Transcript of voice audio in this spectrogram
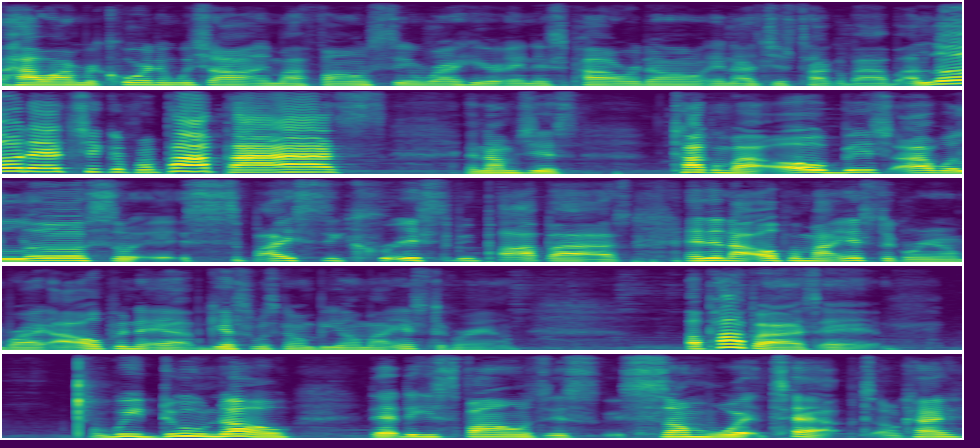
how I'm recording with y'all and my phone's sitting right here and it's powered on, and I just talk about I love that chicken from Popeyes, and I'm just talking about oh bitch I would love some spicy crispy Popeyes, and then I open my Instagram, right? I open the app. Guess what's gonna be on my Instagram? A Popeyes ad. We do know that these phones is somewhat tapped, okay?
